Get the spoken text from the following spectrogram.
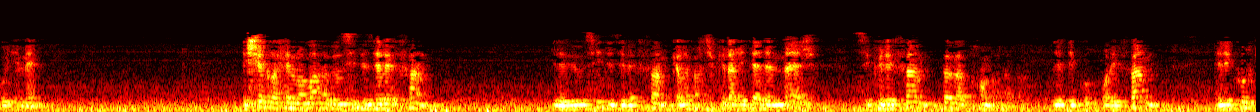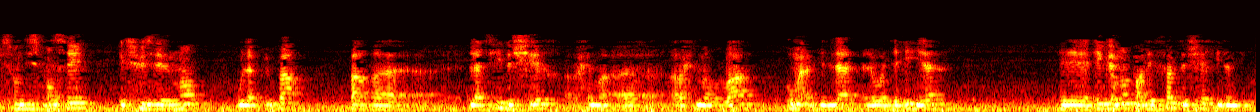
au Yémen. Et Sheikh Rahimahullah avait aussi des élèves femmes. Il avait aussi des élèves femmes, car la particularité à Dammaj, c'est que les femmes peuvent apprendre là-bas. Il y a des cours pour les femmes et des cours qui sont dispensés exclusivement ou la plupart par euh, la fille de Sheikh Rahimahullah, Oum Abdillah al-Wadi'iyya et également par les femmes de Sheikh qui donnent là-bas.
